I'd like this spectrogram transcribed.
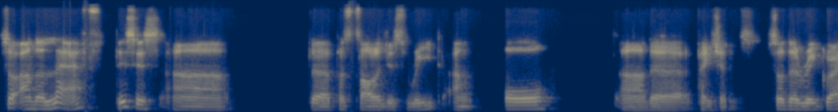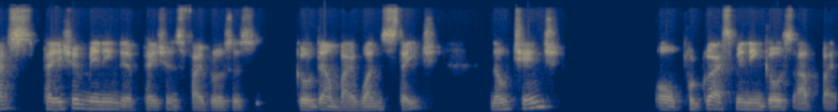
So on the left, this is uh, the pathologist read on all uh, the patients. So the regress patient, meaning the patient's fibrosis go down by one stage, no change, or progress, meaning goes up by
